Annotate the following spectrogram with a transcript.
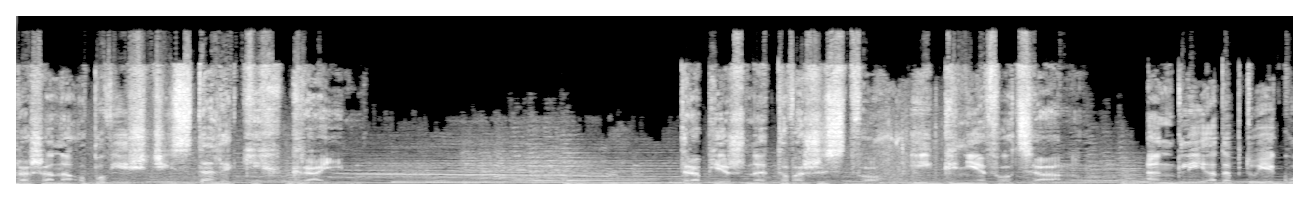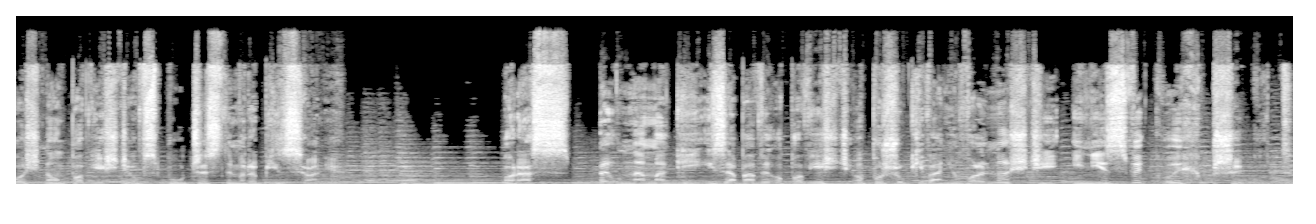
Zaprasza na opowieści z dalekich krain. Drapieżne towarzystwo i gniew oceanu. Angli adaptuje głośną powieść o współczesnym Robinsonie. Oraz pełna magii i zabawy opowieść o poszukiwaniu wolności i niezwykłych przygód.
